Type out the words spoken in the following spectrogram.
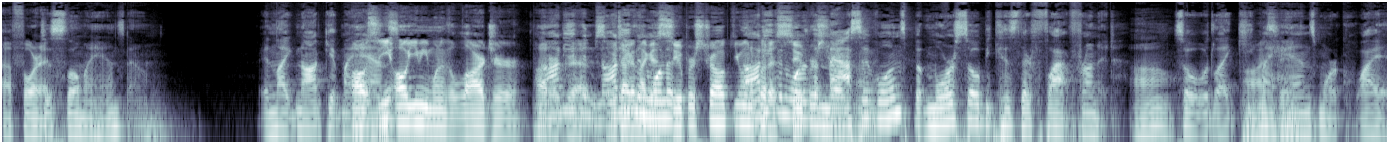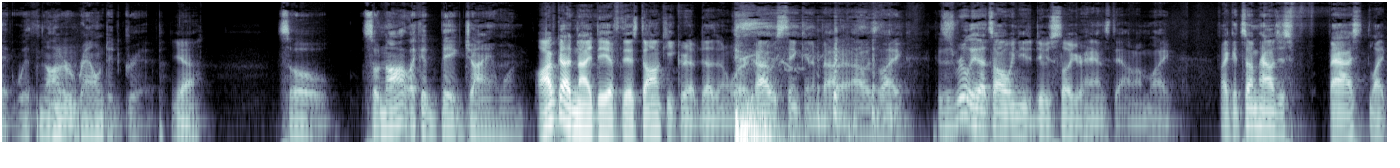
uh, for it. Just slow my hands down and like not get my Oh, hands. so you, oh, you mean one of the larger putter Not grips? even- so not we're talking even like a of- super stroke. You want to put a one of the on massive it? ones, but more so because they're flat fronted. Oh, So it would like keep Oh, my see. Hmm. hands more quiet with not a rounded grip. yeah. So so not like a big giant one. I've got an idea if this donkey grip doesn't work. I was thinking about it. I was like, because really that's all we need to do is slow your hands down. I'm like, if I could somehow just fast like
